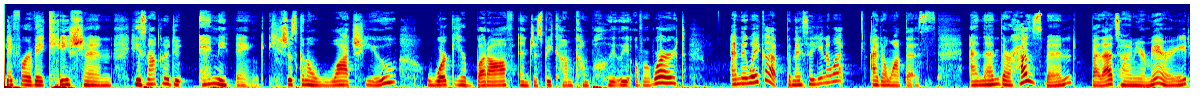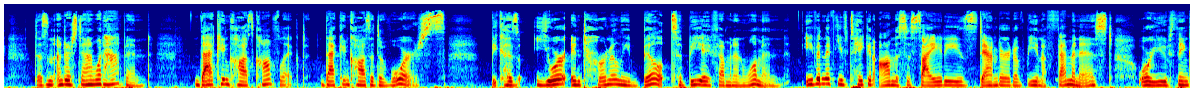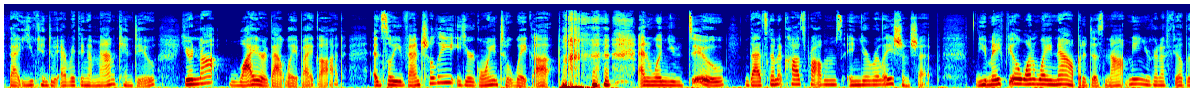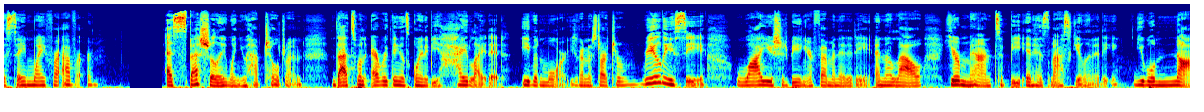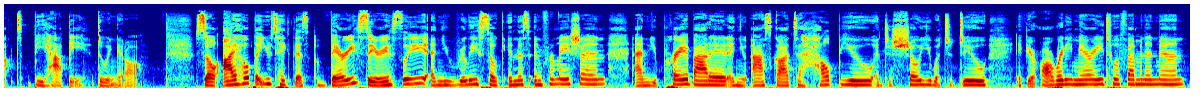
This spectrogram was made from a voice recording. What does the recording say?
pay for a vacation. He's not going to do anything. He's just going to watch you work your butt off and just become completely overworked. And they wake up and they say, you know what? I don't want this. And then their husband, by that time you're married, doesn't understand what happened. That can cause conflict. That can cause a divorce because you're internally built to be a feminine woman even if you've taken on the society's standard of being a feminist or you think that you can do everything a man can do, you're not wired that way by God. And so eventually you're going to wake up. and when you do, that's going to cause problems in your relationship. You may feel one way now, but it does not mean you're going to feel the same way forever especially when you have children. That's when everything is going to be highlighted even more. You're going to start to really see why you should be in your femininity and allow your man to be in his masculinity. You will not be happy doing it all. So I hope that you take this very seriously and you really soak in this information and you pray about it and you ask God to help you and to show you what to do if you're already married to a feminine man.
